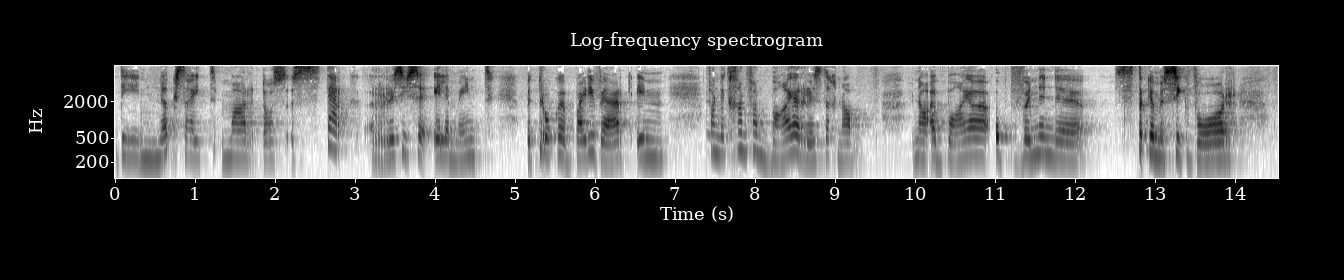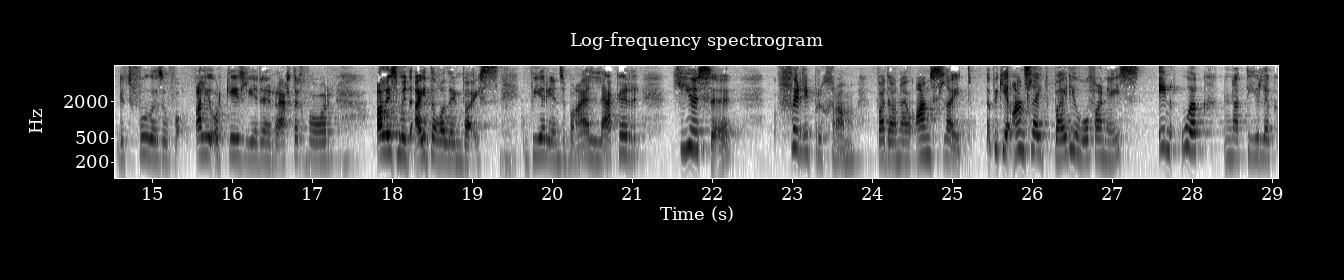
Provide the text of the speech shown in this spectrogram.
die niksheid, maar daar's 'n sterk Russiese element betrokke by die werk en van dit gaan van baie rustig na na 'n baie opwindende stukke musiek waar dit voel asof al die orkeslede regtig waar alles moet uithaal en wys. Weereens 'n baie lekker keuse vir die program wat dan nou aansluit, 'n bietjie aansluit by die Hofhanes en ook natuurlik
